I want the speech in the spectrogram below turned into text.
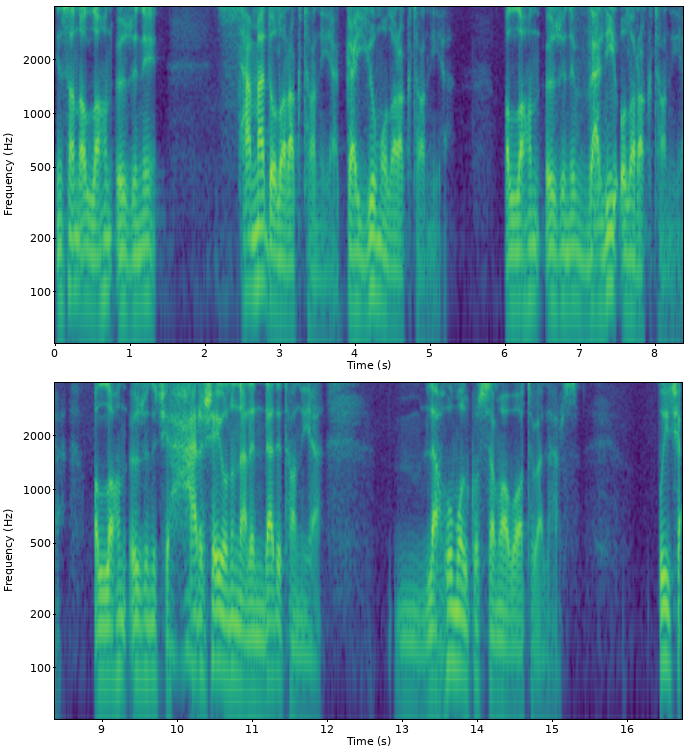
İnsan Allahın özünü səməd olaraq tanıya, qəyyum olaraq tanıya, Allahın özünü vəli olaraq tanıya, Allahın özünü ki, hər şey onun əlindədir tanıya, ləhu mulkus səmavatı vəl-ərz. Bu ki,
